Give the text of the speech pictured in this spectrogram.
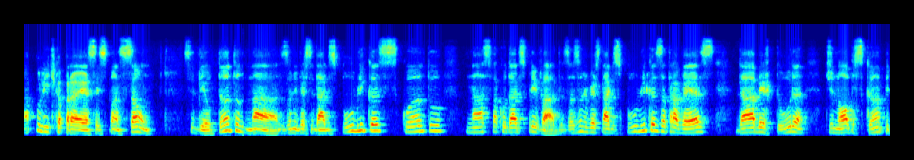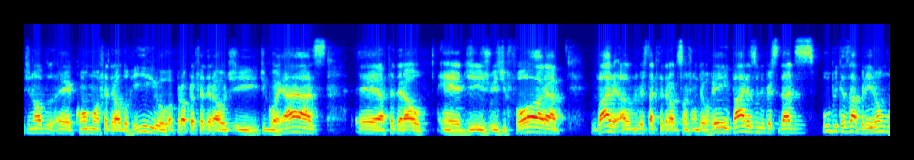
A política para essa expansão se deu tanto nas universidades públicas quanto nas faculdades privadas. As universidades públicas, através da abertura de novos campi, de novos, é, como a Federal do Rio, a própria Federal de, de Goiás, é, a Federal é, de Juiz de Fora, várias, a Universidade Federal de São João del Rei, várias universidades públicas abriram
